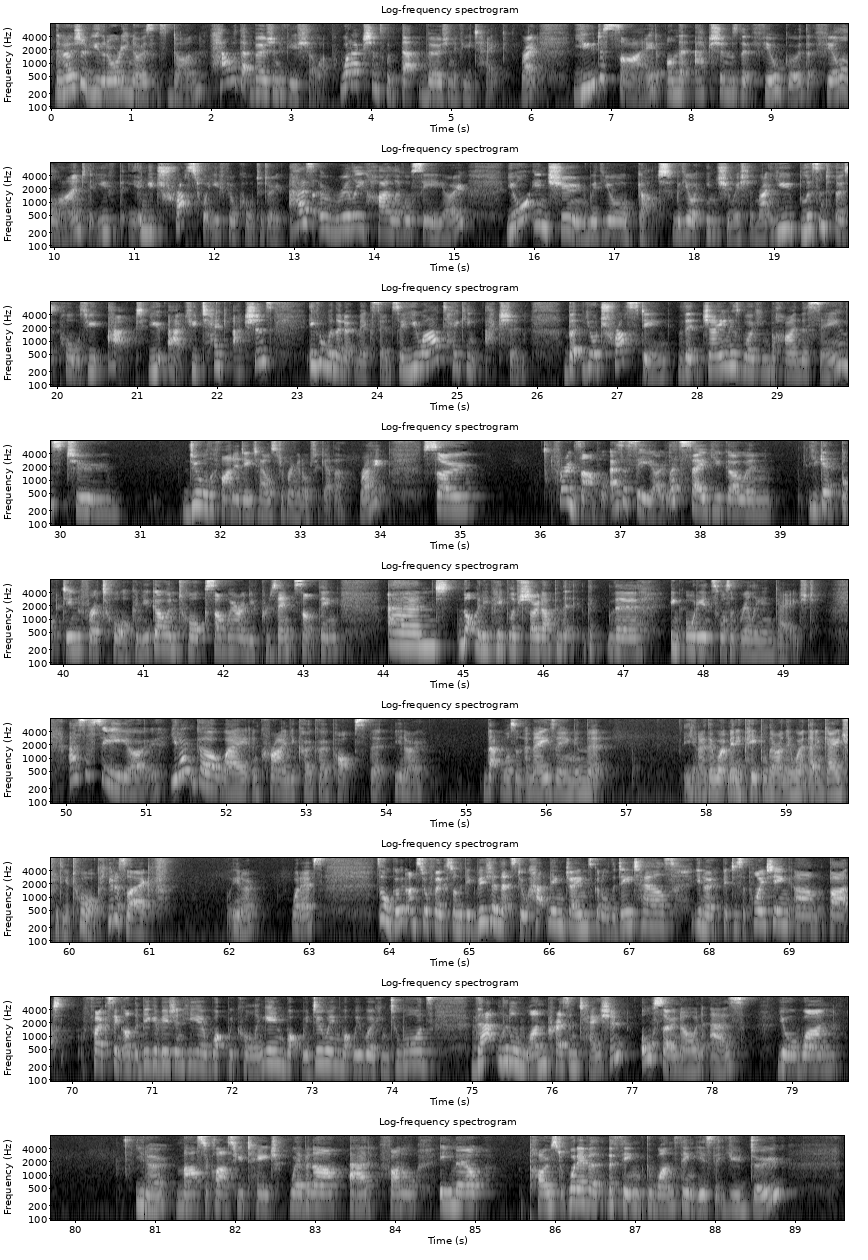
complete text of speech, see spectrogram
the version of you that already knows it's done, how would that version of you show up? What actions would that version of you take, right? You decide on the actions that feel good, that feel aligned, that you and you trust what you feel called to do. As a really high level CEO, you're in tune with your gut, with your intuition, right? You listen to those pulls, you act, you act, you take actions even when they don't make sense. So you are taking action, but you're trusting that Jane is working behind the scenes to do all the finer details to bring it all together, right? So, for example, as a CEO, let's say you go and you get booked in for a talk and you go and talk somewhere and you present something and not many people have showed up and the, the, the audience wasn't really engaged as a CEO, you don't go away and cry in your Coco Pops that, you know, that wasn't amazing and that, you know, there weren't many people there and they weren't that engaged with your talk. You're just like, you know, whatevs. It's all good. I'm still focused on the big vision. That's still happening. Jane's got all the details. You know, a bit disappointing, um, but focusing on the bigger vision here, what we're calling in, what we're doing, what we're working towards. That little one presentation, also known as your one you know, masterclass you teach, webinar, ad, funnel, email, post, whatever the thing, the one thing is that you do.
